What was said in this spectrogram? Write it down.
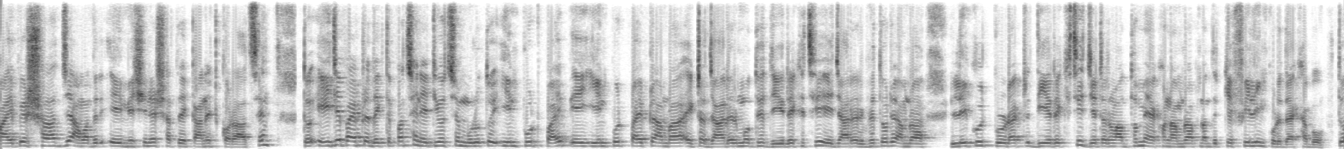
পাইপের সাহায্যে আমাদের এই মেশিনের সাথে কানেক্ট করা আছে। তো এই যে পাইপটা দেখতে পাচ্ছেন, এটি হচ্ছে মূলত ইনপুট পাইপ। এই ইনপুট পাইপটা আমরা একটা জারের মধ্যে দিয়ে রেখেছি। এই জারের ভেতরে আমরা লিকুইড প্রোডাক্ট দিয়ে রেখেছি, যেটার মাধ্যমে এখন আমরা আপনাদেরকে ফিলিং করে দেখাবো। তো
